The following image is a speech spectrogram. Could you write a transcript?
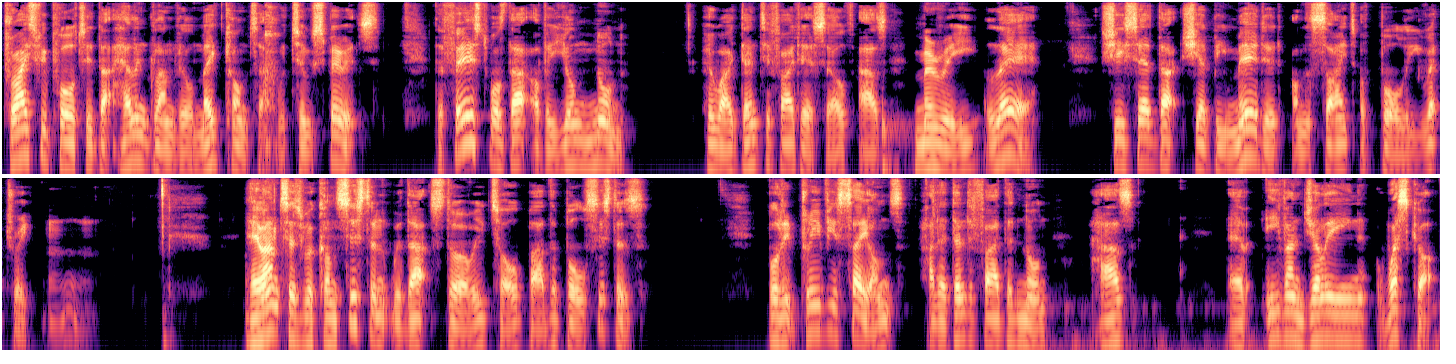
Price reported that Helen Glanville made contact with two spirits. The first was that of a young nun who identified herself as Marie Lairre. She said that she had been murdered on the site of Borley Rectory. Mm. Her answers were consistent with that story told by the Bull sisters. But a previous seance had identified the nun as uh, Evangeline Westcott.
